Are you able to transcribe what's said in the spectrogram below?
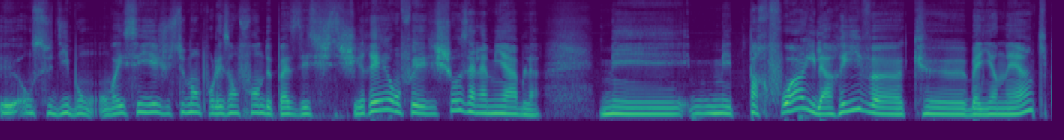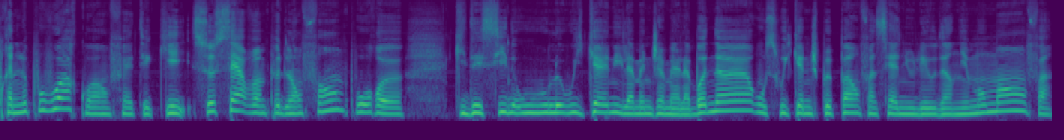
On se dit bon, on va essayer justement pour les enfants de pas se déchirer. On fait les choses à l'amiable. Mais, mais parfois, il arrive euh, que ben il y en ait un qui prenne le pouvoir, quoi, en fait, et qui se serve un peu de l'enfant pour euh, qui décide ou le week-end il amène jamais à la bonne heure, ou ce week-end je peux pas, enfin c'est annulé au dernier moment, enfin.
